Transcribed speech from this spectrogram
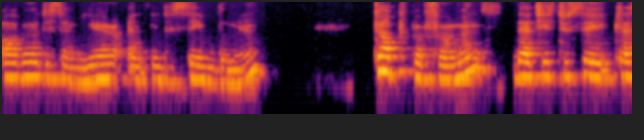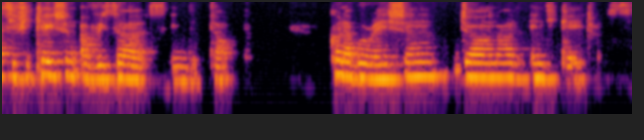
over the same year and in the same domain, top performance, that is to say classification of results in the top collaboration journal indicators.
